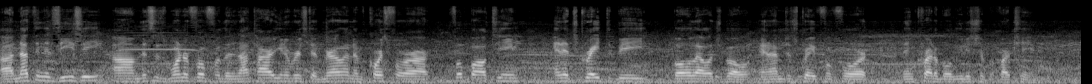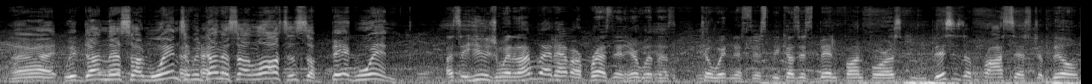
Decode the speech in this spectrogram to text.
Uh, nothing is easy. Um, this is wonderful for the entire University of Maryland and, of course, for our football team. And it's great to be bowl eligible. And I'm just grateful for the incredible leadership of our team. All right, we've done this on wins and we've done this on losses. This is a big win. That's a huge win, and I'm glad to have our president here with us to witness this because it's been fun for us. This is a process to build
